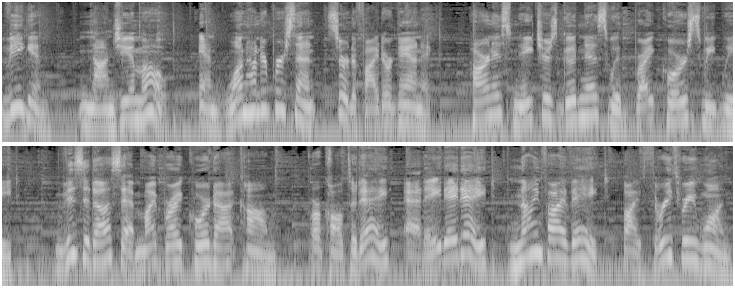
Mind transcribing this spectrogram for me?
vegan, non GMO, and 100% certified organic. Harness nature's goodness with Brightcore Sweet Wheat. Visit us at mybrightcore.com or call today at 888 958 5331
